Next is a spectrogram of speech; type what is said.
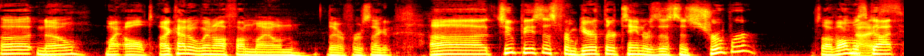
Uh, no, my alt. I kind of went off on my own there for a second. Uh, two pieces from Gear 13 Resistance Trooper. So I've almost Nice. got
